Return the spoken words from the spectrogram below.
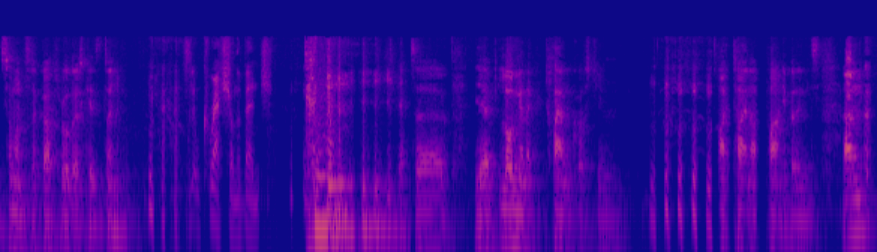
someone to look after all those kids, don't you? it's a little crash on the bench. yes, uh, yeah, long in a clown costume, Tie- tying up party balloons. Um,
